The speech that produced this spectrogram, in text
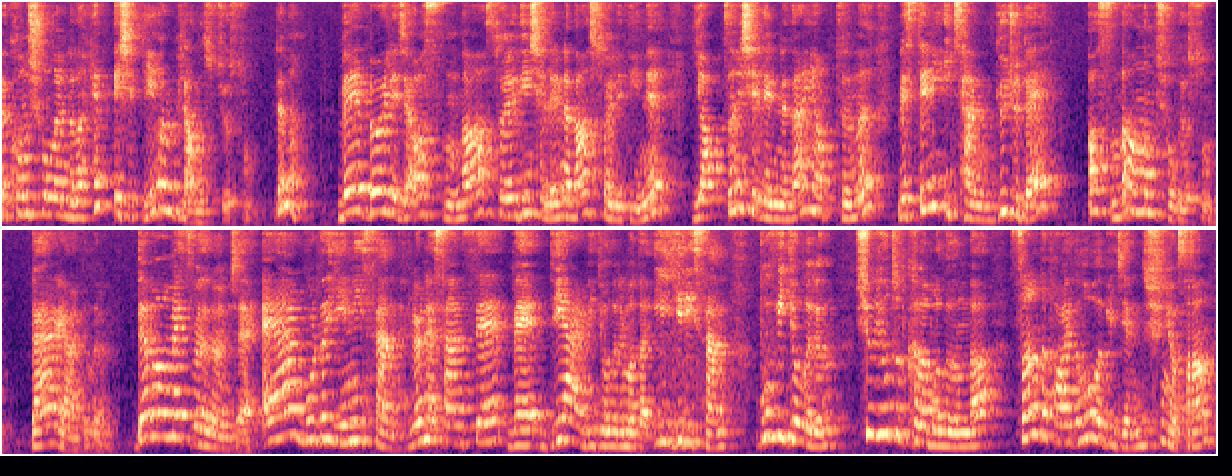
ve konuşmalarında da hep eşitliği ön planda tutuyorsun. Değil mi? Ve böylece aslında söylediğin şeyleri neden söylediğini, yaptığın şeyleri neden yaptığını ve seni iten gücü de aslında anlamış oluyorsun. Değer yargıların. Devam etmeden önce eğer burada yeniysen, Rönesans'e ve diğer videolarıma da ilgiliysen bu videoların şu YouTube kalabalığında sana da faydalı olabileceğini düşünüyorsan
